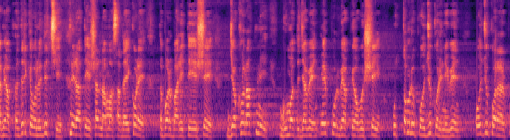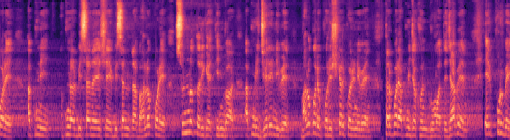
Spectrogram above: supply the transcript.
আমি আপনাদেরকে বলে দিচ্ছি, আপনি রাতে এসার নামাজ আদায় করে, তারপর বাড়িতে এসে যখন আপনি ঘুমাতে যাবেন, এর পূর্বে আপনি অবশ্যই উত্তম রূপে অজু করে নেবেন। অজু করার পরে আপনি আপনার বিছানায় এসে বিছানাটা ভালো করে শূন্য তরিকায় তিনবার আপনি ঝেড়ে নেবেন, ভালো করে পরিষ্কার করে নেবেন। তারপরে আপনি যখন ঘুমাতে যাবেন, এর পূর্বে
